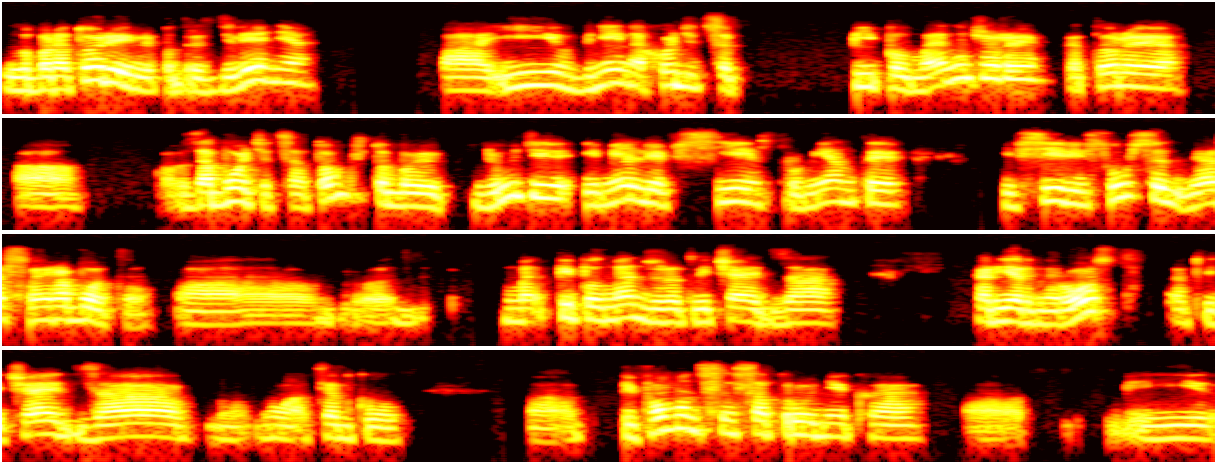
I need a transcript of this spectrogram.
лаборатории или подразделения, а, и в ней находятся people-менеджеры, которые заботиться о том, чтобы люди имели все инструменты и все ресурсы для своей работы. А, people Manager отвечает за карьерный рост, отвечает за ну, ну оценку а, перформанса сотрудника и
